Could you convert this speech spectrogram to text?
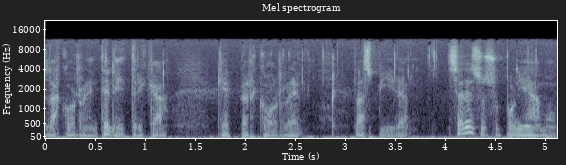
la corrente elettrica che percorre la spira. Se adesso supponiamo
